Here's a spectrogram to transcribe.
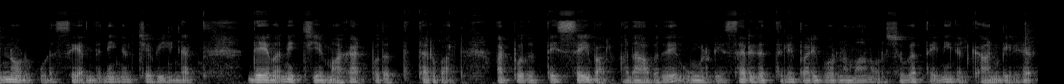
என்னோடு கூட சேர்ந்து நீங்கள் செவியுங்கள் தேவன் நிச்சயமாக அற்புதத்தை தருவார் அற்புதத்தை செய்வார். அதாவது உங்களுடைய சரீரத்திலே பரிபூர்ணமான ஒரு சுகத்தை நீங்கள் காண்பீர்கள்.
